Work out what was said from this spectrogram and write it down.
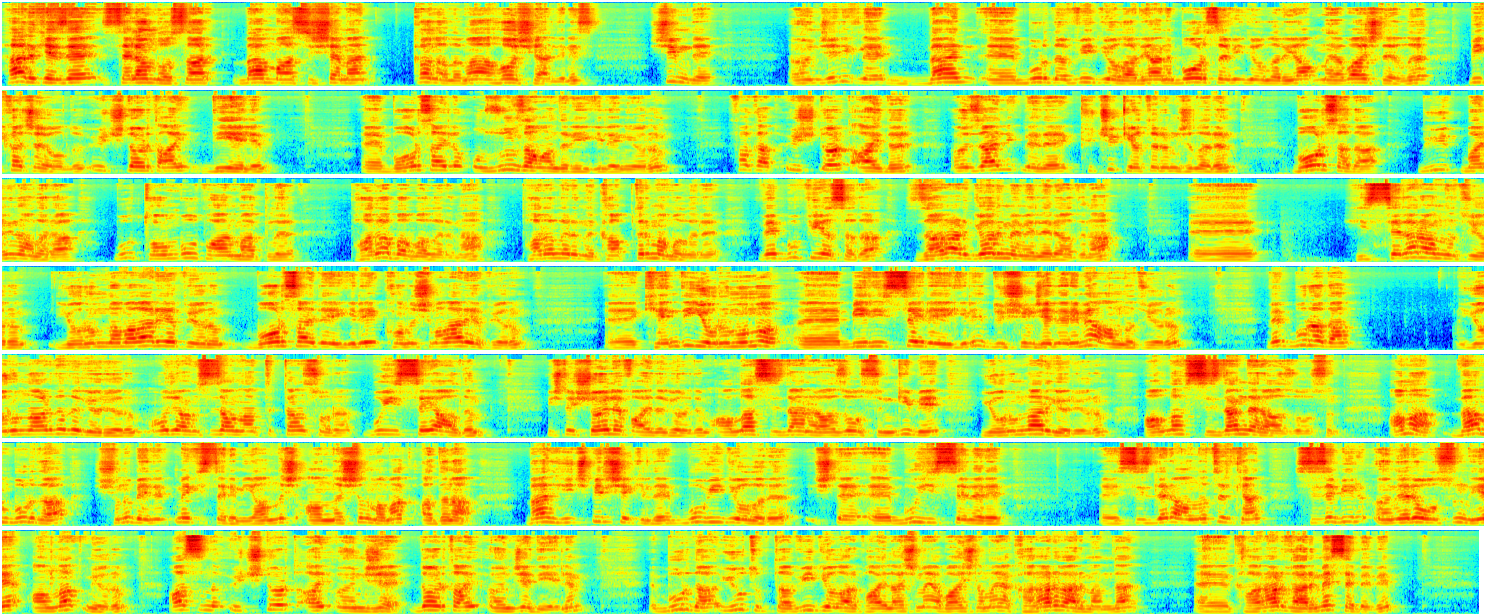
Herkese selam dostlar. Ben Basri Şemen. Kanalıma hoş geldiniz. Şimdi öncelikle ben e, burada videolar yani borsa videoları yapmaya başlayalı birkaç ay oldu. 3-4 ay diyelim. E, borsayla uzun zamandır ilgileniyorum. Fakat 3-4 aydır özellikle de küçük yatırımcıların borsada büyük balinalara bu tombul parmaklı para babalarına paralarını kaptırmamaları ve bu piyasada zarar görmemeleri adına e, hisseler anlatıyorum, yorumlamalar yapıyorum, borsayla ilgili konuşmalar yapıyorum. E, kendi yorumumu e, bir hisseyle ilgili düşüncelerimi anlatıyorum. Ve buradan yorumlarda da görüyorum. Hocam siz anlattıktan sonra bu hisseyi aldım. İşte şöyle fayda gördüm. Allah sizden razı olsun gibi yorumlar görüyorum. Allah sizden de razı olsun. Ama ben burada şunu belirtmek isterim yanlış anlaşılmamak adına. Ben hiçbir şekilde bu videoları işte e, bu hisseleri e, sizlere anlatırken size bir öneri olsun diye anlatmıyorum. Aslında 3-4 ay önce, 4 ay önce diyelim. Burada YouTube'da videolar paylaşmaya başlamaya karar vermemden e, karar verme sebebim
